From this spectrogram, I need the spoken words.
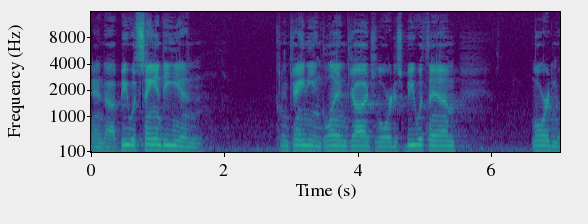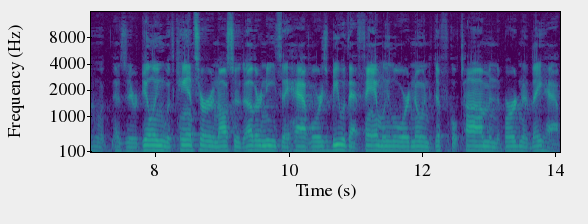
and uh, be with Sandy and, and Janie and Glenn Judge, Lord. Just be with them, Lord, as they're dealing with cancer and also the other needs they have, Lord. Just be with that family, Lord, knowing the difficult time and the burden that they have,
